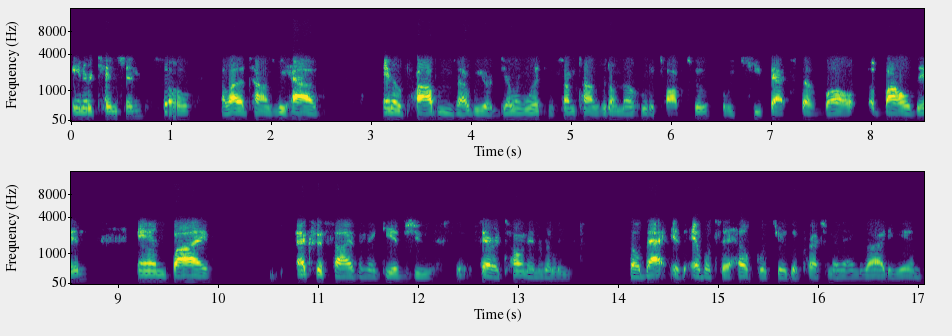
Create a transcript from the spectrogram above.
inner tension. So a lot of times we have inner problems that we are dealing with, and sometimes we don't know who to talk to. So we keep that stuff ball, balled in. And by exercising, it gives you serotonin release. So that is able to help with your depression and anxiety. And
